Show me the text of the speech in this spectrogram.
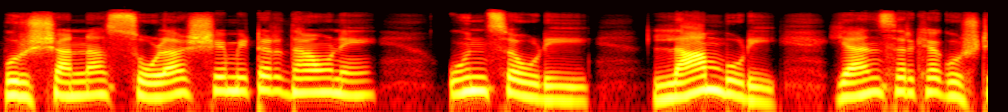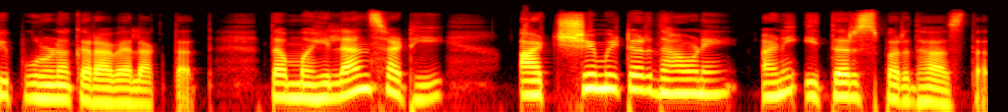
पुरुषांना सोळाशे मीटर धावणे उंच उडी लांब उडी यांसारख्या गोष्टी पूर्ण कराव्या लागतात. तर महिलांसाठी आठशे मीटर धावणे आणि इतर स्पर्धा असतात.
